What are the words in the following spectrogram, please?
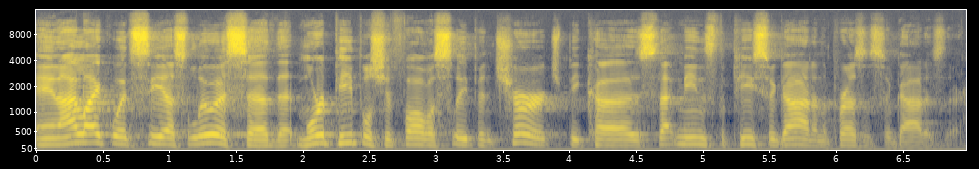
And I like what C.S. Lewis said that more people should fall asleep in church because that means the peace of God and the presence of God is there.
